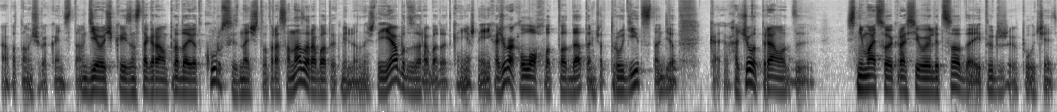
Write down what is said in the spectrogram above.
а потом еще какая-нибудь там девочка из Инстаграма продает курс, и значит, вот раз она зарабатывает миллион, значит, и я буду зарабатывать, конечно. Я не хочу как лох вот тот, да, там что-то трудиться, там делать. Хочу вот прямо вот снимать свое красивое лицо, да, и тут же получать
